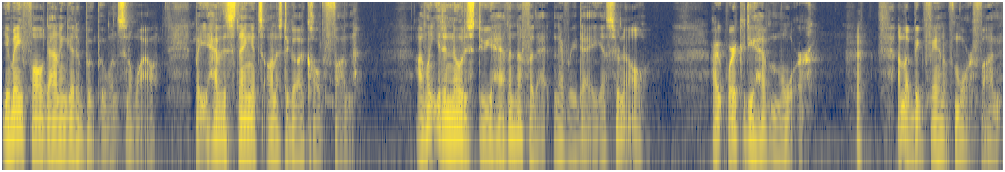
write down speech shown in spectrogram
You may fall down and get a boo boo once in a while, but you have this thing, it's honest to God, called fun. I want you to notice do you have enough of that in every day? Yes or no? All right, where could you have more? I'm a big fan of more fun.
